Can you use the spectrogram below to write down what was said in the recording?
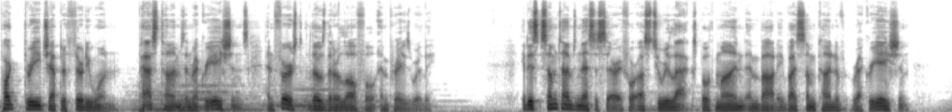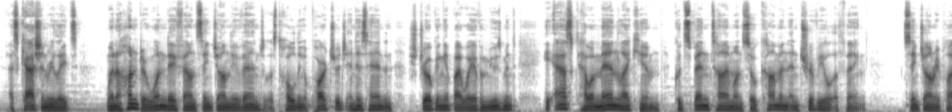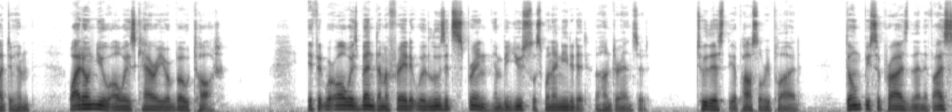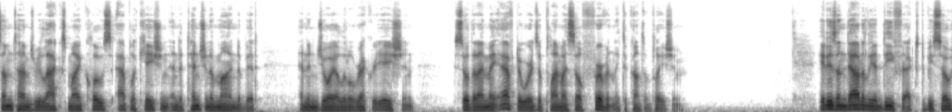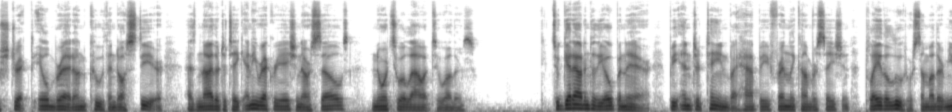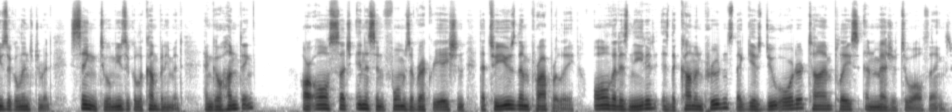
Part 3, Chapter 31 Pastimes and Recreations, and first those that are lawful and praiseworthy. It is sometimes necessary for us to relax both mind and body by some kind of recreation. As Cassian relates, when a hunter one day found St. John the Evangelist holding a partridge in his hand and stroking it by way of amusement, he asked how a man like him could spend time on so common and trivial a thing. St. John replied to him, why don't you always carry your bow taut? If it were always bent, I'm afraid it would lose its spring and be useless when I needed it, the hunter answered. To this the apostle replied, Don't be surprised then if I sometimes relax my close application and attention of mind a bit, and enjoy a little recreation, so that I may afterwards apply myself fervently to contemplation. It is undoubtedly a defect to be so strict, ill bred, uncouth, and austere as neither to take any recreation ourselves nor to allow it to others. To get out into the open air, be entertained by happy, friendly conversation, play the lute or some other musical instrument, sing to a musical accompaniment, and go hunting, are all such innocent forms of recreation that to use them properly all that is needed is the common prudence that gives due order, time, place, and measure to all things.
